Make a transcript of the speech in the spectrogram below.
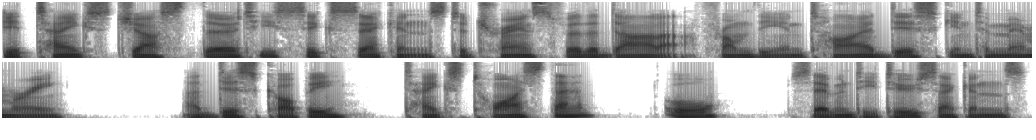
It takes just 36 seconds to transfer the data from the entire disk into memory. A disk copy takes twice that, or 72 seconds.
